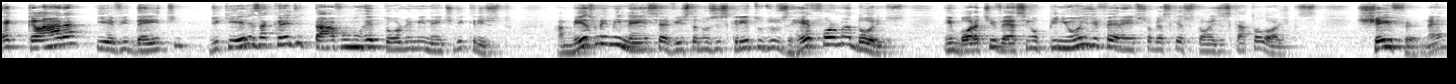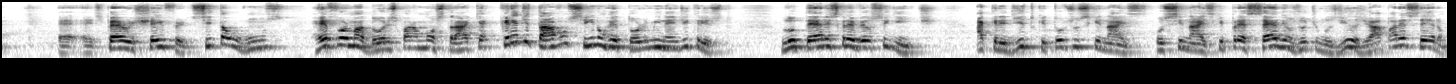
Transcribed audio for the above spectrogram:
é clara e evidente de que eles acreditavam no retorno iminente de Cristo. A mesma iminência é vista nos escritos dos reformadores, embora tivessem opiniões diferentes sobre as questões escatológicas. Schaeffer, né? É, é, Sperry Schaeffer cita alguns reformadores para mostrar que acreditavam sim no retorno iminente de Cristo. Lutero escreveu o seguinte: Acredito que todos os sinais, os sinais que precedem os últimos dias já apareceram.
